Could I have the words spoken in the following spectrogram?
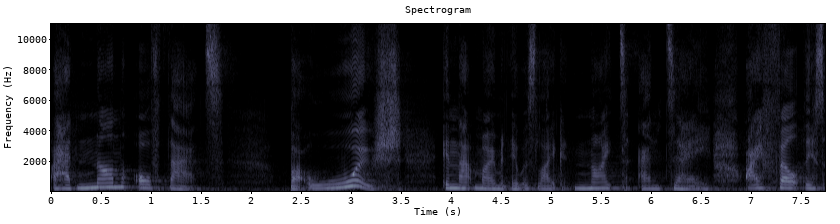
I had none of that. But whoosh, in that moment, it was like night and day. I felt this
